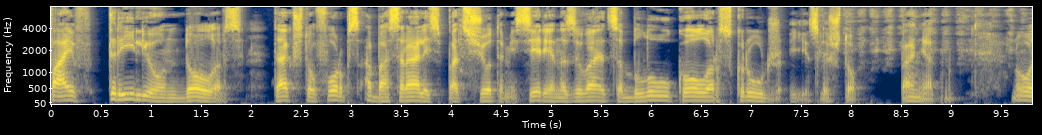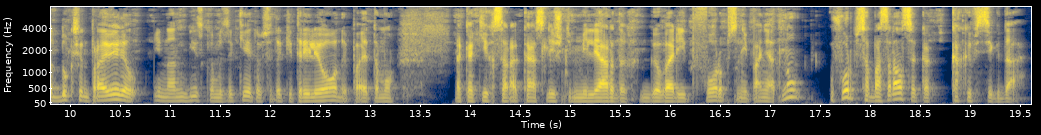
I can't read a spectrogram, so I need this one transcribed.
5 триллион долларов. Так что Forbes обосрались подсчетами. Серия называется Blue Collar Scrooge, если что. Понятно. Ну вот Дуксин проверил, и на английском языке это все-таки триллионы, поэтому о каких 40 с лишним миллиардах говорит Forbes, непонятно. Ну, Forbes обосрался, как, как и всегда.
